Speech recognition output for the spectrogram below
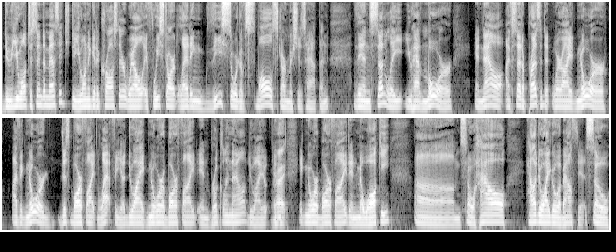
do you want to send a message? Do you want to get across there? Well, if we start letting these sort of small skirmishes happen, then suddenly you have more. And now I've set a precedent where I ignore. I've ignored this bar fight in Latvia. Do I ignore a bar fight in Brooklyn now? Do I Right. ignore a bar fight in Milwaukee? Um, so how how do I go about this? So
